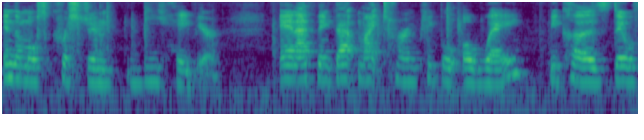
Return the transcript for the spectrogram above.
in the most Christian behavior. And I think that might turn people away because they will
